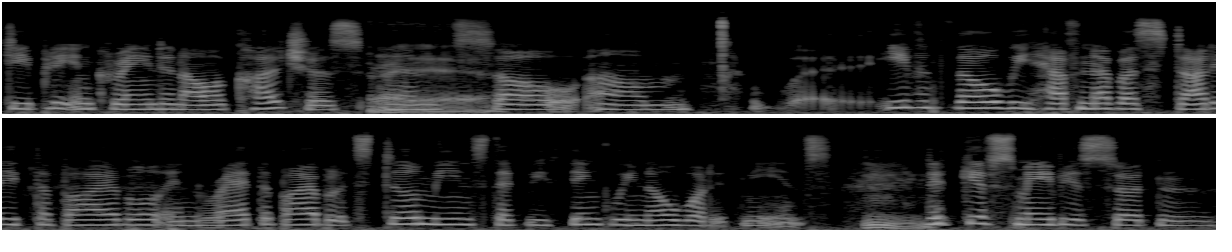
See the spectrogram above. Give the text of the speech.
deeply ingrained in our cultures. Right, and yeah, so um, w- even though we have never studied the bible and read the bible it still means that we think we know what it means. Mm. that gives maybe a certain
